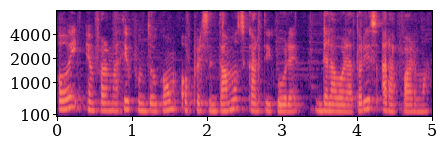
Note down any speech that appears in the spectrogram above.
Hoy en farmacius.com os presentamos Carticure, de Laboratorios Arafarma,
